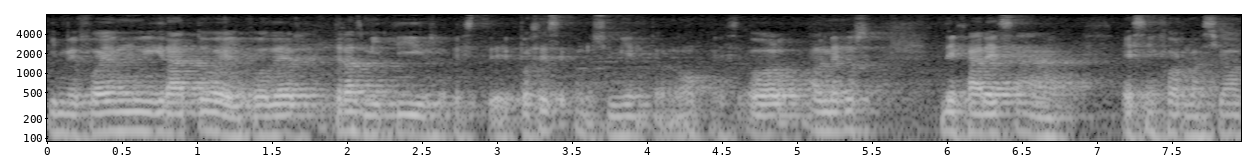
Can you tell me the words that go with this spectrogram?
y me fue muy grato el poder transmitir este, pues ese conocimiento, ¿no? o al menos dejar esa, esa información.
